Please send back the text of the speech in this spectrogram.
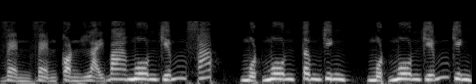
vẹn vẹn còn lại ba môn kiếm pháp, một môn tâm kinh, một môn kiếm kinh.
